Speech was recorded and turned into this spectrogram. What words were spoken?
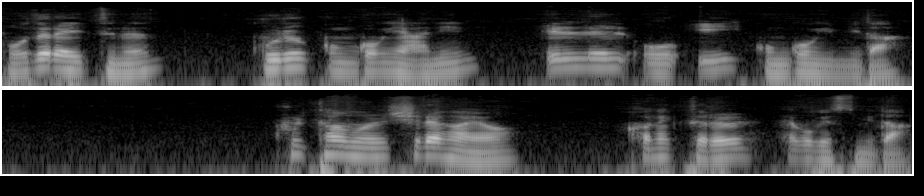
보드 레이트는 9600이 아닌 115200입니다. 쿨텀을 실행하여 커넥트를 해보겠습니다.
